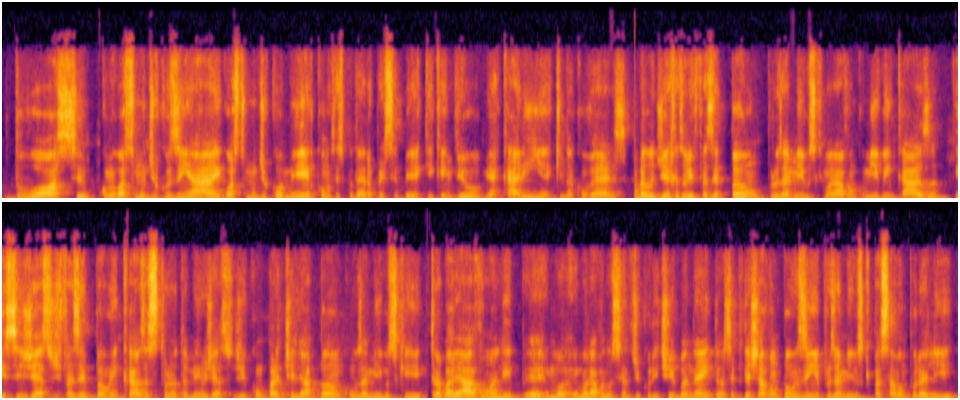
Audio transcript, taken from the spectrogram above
do ócio, como eu gosto muito de cozinhar e gosto muito de comer, como vocês puderam perceber aqui, quem viu minha carinha aqui na conversa. Um belo dia resolvi fazer pão para os amigos que moravam comigo em casa. Esse gesto de fazer pão em casa se tornou também um gesto de compartilhar pão com os amigos que trabalhavam ali. Eh, eu morava no centro de Curitiba, né? Então eu sempre deixava um pãozinho para os amigos que passavam por ali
